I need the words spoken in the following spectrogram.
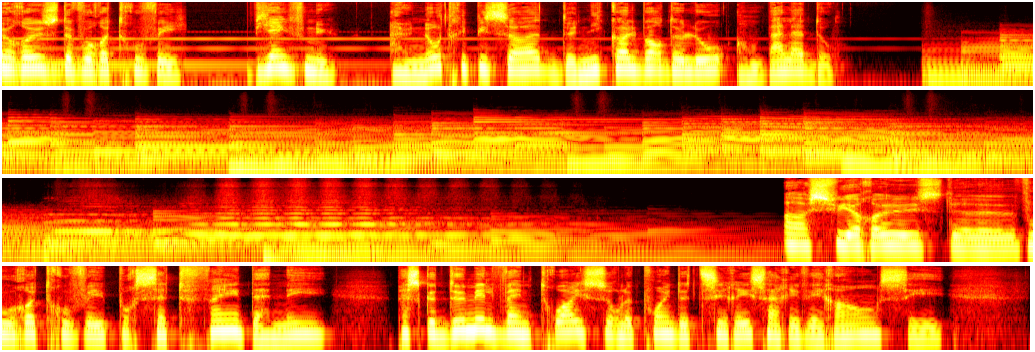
Heureuse de vous retrouver. Bienvenue à un autre épisode de Nicole Bordelot en balado. Oh, je suis heureuse de vous retrouver pour cette fin d'année parce que 2023 est sur le point de tirer sa révérence et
